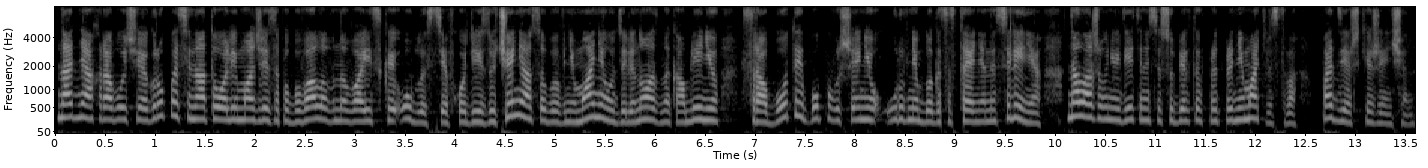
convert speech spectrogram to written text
На днях рабочая группа Сената Али Маджлиса побывала в Новоистской области. В ходе изучения особое внимание уделено ознакомлению с работой по повышению уровня благосостояния населения, налаживанию деятельности субъектов предпринимательства, поддержке женщин.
